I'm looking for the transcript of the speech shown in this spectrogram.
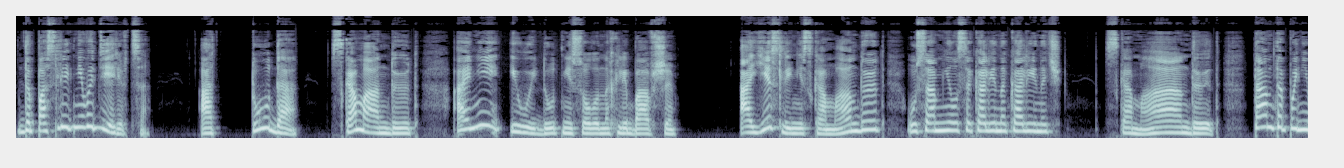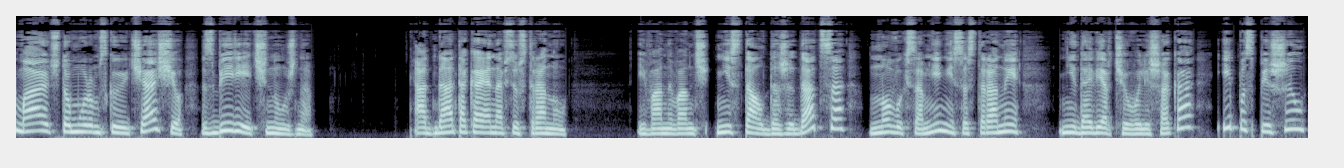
до последнего деревца. Оттуда скомандуют, они и уйдут, несолоно хлебавши. А если не скомандуют, усомнился Калина Калиныч, скомандуют. Там-то понимают, что Муромскую чащу сберечь нужно. Одна такая на всю страну — Иван Иванович не стал дожидаться новых сомнений со стороны недоверчивого лишака и поспешил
